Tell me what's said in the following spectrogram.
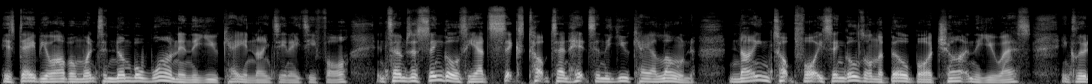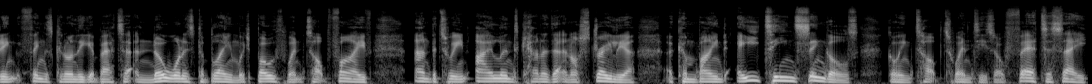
His debut album went to number one in the UK in 1984. In terms of singles, he had six top 10 hits in the UK alone, nine top 40 singles on the Billboard chart in the US, including Things Can Only Get Better and No One Is to Blame, which both went top five. And between Ireland, Canada, and Australia, a combined 18 singles going top 20. So fair to say,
